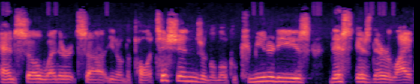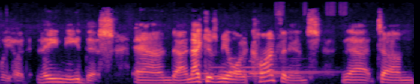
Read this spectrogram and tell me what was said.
and so whether it's uh, you know the politicians or the local communities, this is their livelihood. They need this, and uh, and that gives me a lot of confidence that um,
